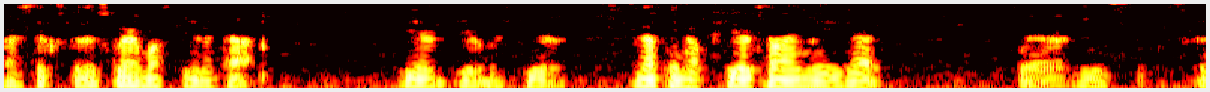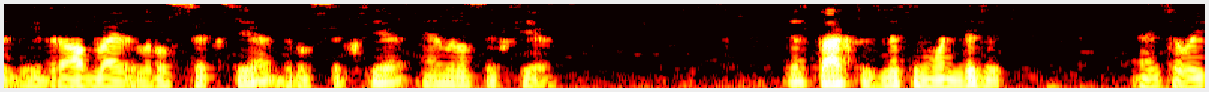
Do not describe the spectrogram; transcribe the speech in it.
Our 6 for this square must be in the top. Here, here, or here. Nothing up here telling me that where he's going to be, but I'll write a little 6 here, little 6 here, and a little 6 here. This box is missing one digit, and so we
